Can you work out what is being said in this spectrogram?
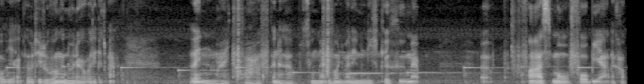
โอเคครับสวัสดีทุกคนกันด้วยนะครับวันนี้ก็จะมาเล่น Minecraft กันนะครับ ซึ่งแมปที่ผมจะมาเล่นวันนี้ก็คือแมปเอ่อ Phasmophobia นะครับ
